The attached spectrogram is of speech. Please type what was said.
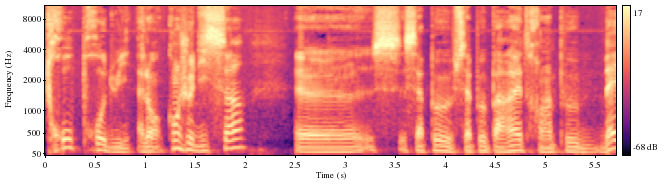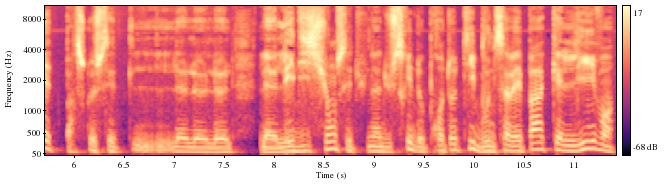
trop produit. Alors, quand je dis ça, euh, ça peut ça peut paraître un peu bête parce que c'est l'édition c'est une industrie de prototypes. Vous ne savez pas quel livre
